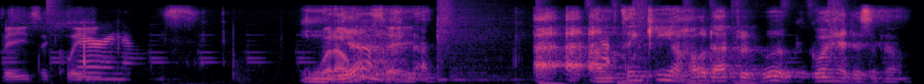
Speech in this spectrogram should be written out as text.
basically Very nice. what I would yeah. say. I, I, I'm thinking how that would work. Go ahead, Izabelle.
